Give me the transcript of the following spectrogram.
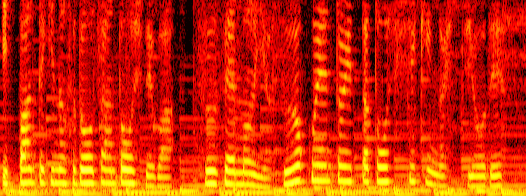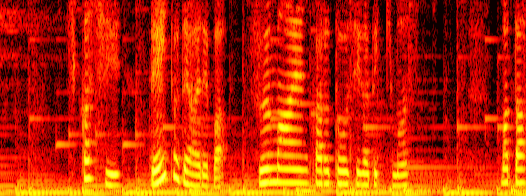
一般的な不動産投資では数千万や数億円といった投資資金が必要です。しかし、レイトであれば数万円から投資ができます。また、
